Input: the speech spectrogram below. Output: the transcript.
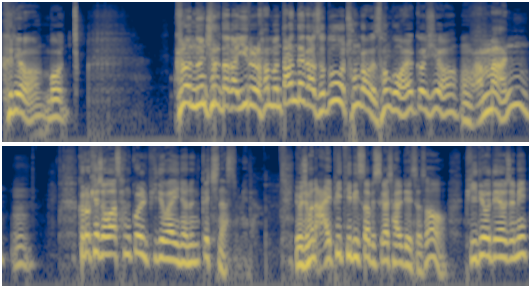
그래요 뭐 그런 눈치로다가 일을 하면 딴 데 가서도 총각은 성공할 것이요 응, 암만 응. 그렇게 저와 산골 비디오와의 인연은 끝이 났습니다. 요즘은 IPTV 서비스가 잘 돼 있어서 비디오 대여점이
